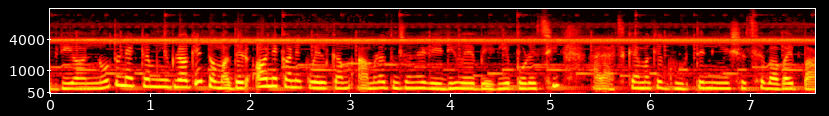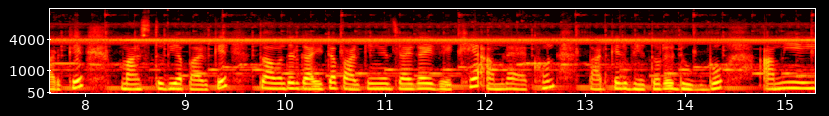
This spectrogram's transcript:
এভরিওয়ান, নতুন একটা মিনি ব্লগে তোমাদের অনেক অনেক ওয়েলকাম। আমরা দুজনে রেডি হয়ে বেরিয়ে পড়েছি আর আজকে আমাকে ঘুরতে নিয়ে এসেছে বাবাই পার্কে মাছদুরিয়া পার্কে। তো আমাদের গাড়িটা পার্কিংয়ের জায়গায় রেখে আমরা এখন পার্কের ভেতরে ঢুকবো। আমি এই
